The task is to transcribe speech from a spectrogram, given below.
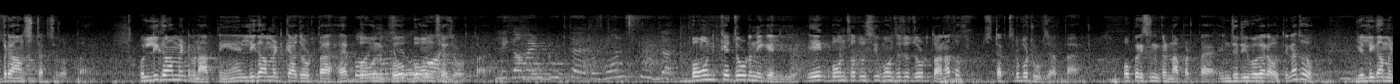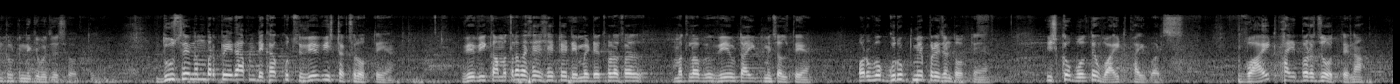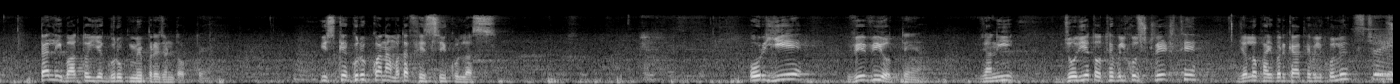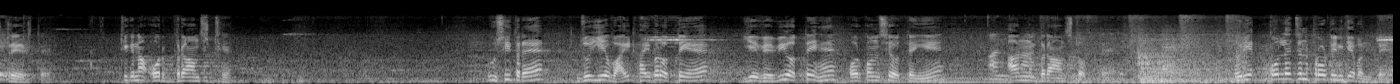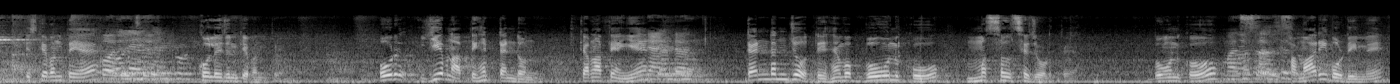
ब्रांच स्ट्रक्चर होता है। और लिगामेंट बनाते हैं। लिगामेंट क्या जोड़ता है? बोन को बोन से जोड़ता है। लिगामेंट टूटता है तो बोन्स टूट जाते हैं। बोन के जोड़ने के लिए एक बोन से दूसरी बोन से जो जोड़ता है ना तो स्ट्रक्चर वो टूट जाता है। ऑपरेशन करना पड़ता है। इंजरी वगैरह होती है ना जो ये लिगामेंट टूटने की वजह से होती है। दूसरे नंबर पे आपने देखा कुछ वेवी स्ट्रक्चर होते हैं। वेवी का मतलब ऐसे ऐसे टेढ़े मेढ़े थोड़ा सा मतलब वेव टाइप में चलते हैं। और वो ग्रुप में प्रेजेंट होते हैं। इसको बोलते हैं वाइट फाइबर्स वाइट फाइबर जो होते हैं ना पहली बात तो ये ग्रुप में प्रेजेंट होते हैं। इसके ग्रुप का नाम होता है फिसिकुलस और ये वेवी होते हैं। यानी जो ये तो थे बिल्कुल स्ट्रेट थे येलो फाइबर क्या थे बिल्कुल? स्ट्रेट थे। ठीक है ना? और ब्रांच थे। उसी तरह जो ये वाइट फाइबर होते हैं ये वेवी होते हैं और कौन से होते हैं ये? अनब्रांच्ड होते हैं। और ये कोलेजन प्रोटीन के बनते हैं। किसके बनते हैं? कोलेजन। के बनते हैं। और ये बनाते हैं टेंडन। क्या बनाते हैं ये? टेंडन। जो होते हैं वो बोन को मसल से जोड़ते हैं। बोन को हमारी बॉडी में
